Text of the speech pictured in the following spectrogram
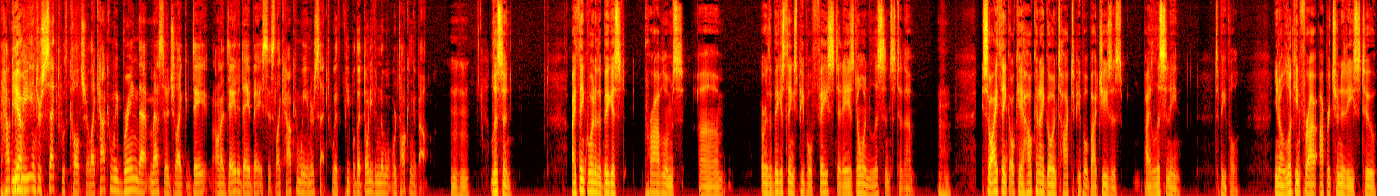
How can Yeah. we intersect with culture? Like, how can we bring that message like day on a day to day basis? Like, how can we intersect with people that don't even know what we're talking about? Listen, I think one of the biggest problems, um, or the biggest things people face today is no one listens to them. So I think, okay, how can I go and talk to people about Jesus by listening to people? You know, looking for opportunities to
